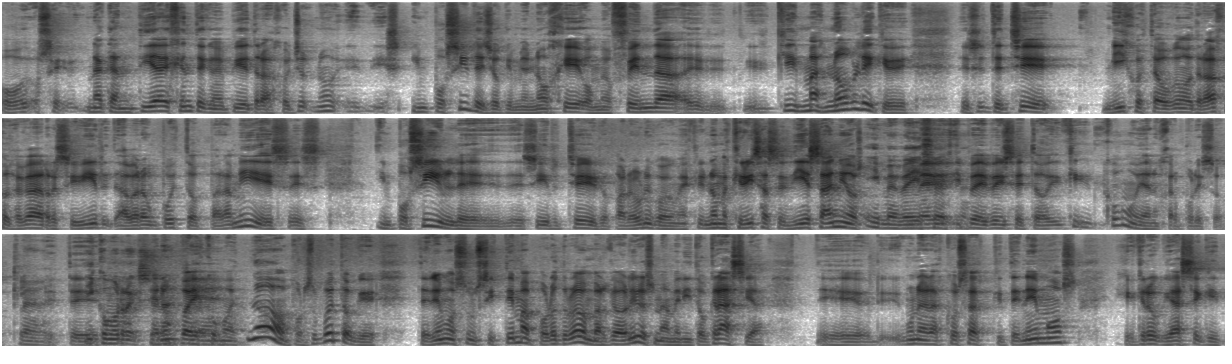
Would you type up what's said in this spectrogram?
o, sea, una cantidad de gente que me pide trabajo. Yo, no, es imposible yo que me enoje o me ofenda. Eh, ¿Qué es más noble que decirte, che, mi hijo está buscando trabajo, se acaba de recibir, habrá un puesto? Para mí es, es imposible decir, che, para lo único que me no me escribís hace 10 años y me veis, esto. ¿Cómo me voy a enojar por eso? Este, ¿Y cómo reaccionar? En un país como este. No, por supuesto que tenemos un sistema, por otro lado, el Mercado Libre es una meritocracia. Eh, una de las cosas que tenemos, y que creo que hace que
